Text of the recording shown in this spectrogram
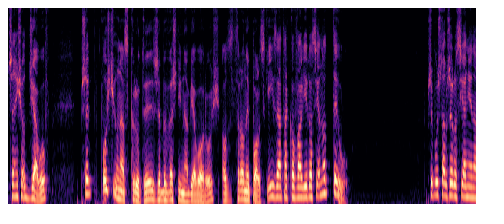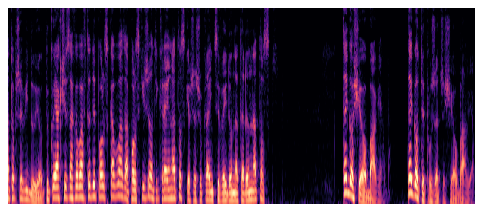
część oddziałów przepuścił na skróty, żeby weszli na Białoruś od strony polskiej i zaatakowali Rosjan od tyłu. Przypuszczam, że Rosjanie na to przewidują. Tylko jak się zachowa wtedy polska władza, polski rząd i kraje natowskie? Przecież Ukraińcy wejdą na teren natowski. Tego się obawiam. Tego typu rzeczy się obawiam.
